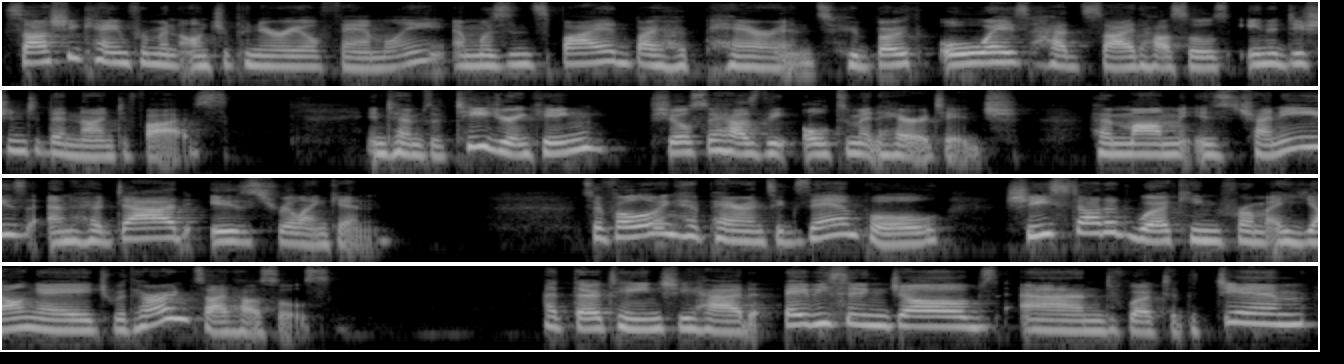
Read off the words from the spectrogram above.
Sashee came from an entrepreneurial family and was inspired by her parents, who both always had side hustles in addition to their nine to fives. In terms of tea drinking, she also has the ultimate heritage. Her mum is Chinese and her dad is Sri Lankan. So, following her parents' example, she started working from a young age with her own side hustles. At 13, she had babysitting jobs and worked at the gym.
